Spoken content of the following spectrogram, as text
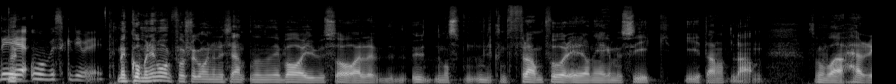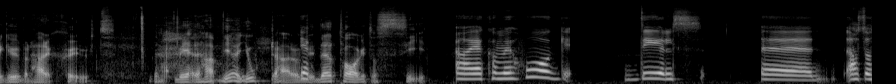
det är obeskrivligt. Men kommer ni ihåg första gången ni, kände, när ni var i USA eller liksom framför er egen musik i ett annat land? Så man bara, herregud vad det här är sjukt. Det här, vi, det här, vi har gjort det här och Ja. det, det har tagit oss hit. Ja, jag kommer ihåg dels eh, alltså,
